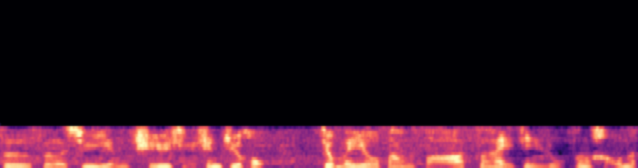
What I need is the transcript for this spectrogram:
紫色虚影持许深之后，就没有办法再进入分毫了。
